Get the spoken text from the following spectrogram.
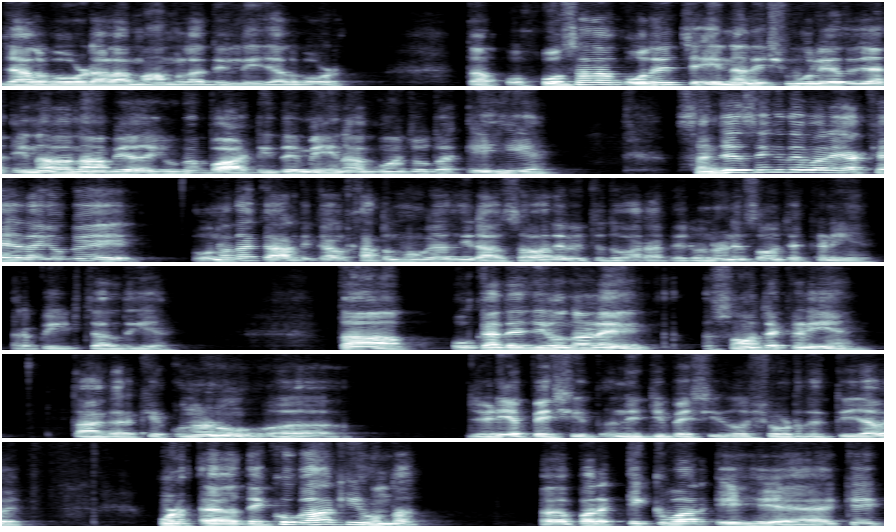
ਜਲ ਬੋਰਡ ਵਾਲਾ ਮਾਮਲਾ, ਦਿੱਲੀ ਜਲ ਬੋਰਡ, ਤਾਂ ਉਹ ਹੋ ਸਕਦਾ ਉਹਦੇ ਚ ਇਹਨਾਂ ਦੀ ਸ਼ਮੂਲੀਅਤ ਜਾਂ ਇਹਨਾਂ ਦਾ ਨਾਂ ਵੀ ਆਏ ਕਿਉਂਕਿ ਪਾਰਟੀ ਦੇ ਮੇਨ ਆਗੂਆਂ ਚੋਂ ਤਾਂ ਇਹੀ ਹੈ। ਸੰਜੇ ਸਿੰਘ ਦੇ ਬਾਰੇ ਆਖਿਆ ਜਾਂਦਾ ਕਿਉਂਕਿ ਉਹਨਾਂ ਦਾ ਕਾਰਜਕਾਲ ਖਤਮ ਹੋ ਗਿਆ ਸੀ, ਰਾਜ ਸਭਾ ਦੇ ਵਿੱਚ ਦੁਬਾਰਾ ਫਿਰ ਉਹਨਾਂ ਨੇ ਸਹੁੰ ਚੱਕਣੀ ਹੈ ਰਿਪੀਟ ਚੱਲਦੀ ਹੈ। ਤਾਂ ਉਹ ਕਹਿੰਦੇ ਜੀ ਉਹਨਾਂ ਨੇ ਸਹੁੰ ਚੱਕਣੀ ਹੈ, ਤਾਂ ਕਰਕੇ ਉਹਨਾਂ ਨੂੰ ਜਿਹੜੀ ਹੈ ਪੇਸ਼ੀ, ਨਿੱਜੀ ਪੇਸ਼ੀ ਤੋਂ ਛੋਟ ਦਿੱਤੀ ਜਾਵੇ। ਹੁਣ ਦੇਖੋਗਾ ਕੀ ਹੁੰਦਾ। ਪਰ ਇੱਕ ਵਾਰ ਇਹ ਹੈ ਕਿ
